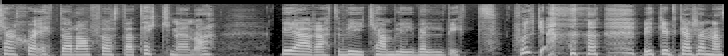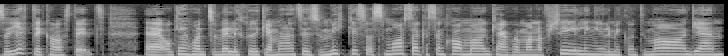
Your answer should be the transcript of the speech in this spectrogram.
kanske ett av de första tecknen ah, det är att vi kan bli väldigt sjuka. Vilket kan kännas så jättekonstigt. Eh, och kanske inte så väldigt sjuka, men att det är så mycket så små saker som kommer. Kanske man har förkylning eller mycket ont i magen.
